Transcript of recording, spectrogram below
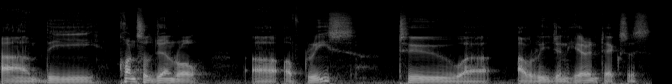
um, the Consul General uh, of Greece to uh, our region here in Texas.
